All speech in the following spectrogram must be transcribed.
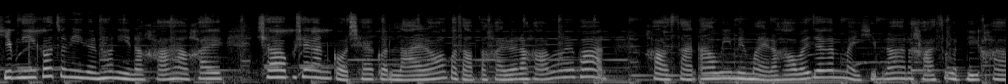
คลิปนี้ก็จะมีเพียงเท่านี้นะคะ หากใครชอบช่วยกันกดแชร์กดไลค์แล้วก็กดซับสไครต์ด้วยนะคะ เพื่อไม่พลาดข่าวสารอาวีใหม่ๆนะคะ ไว้เจอกันใหม่คลิปหน้านะคะ สวัสดีค่ะ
